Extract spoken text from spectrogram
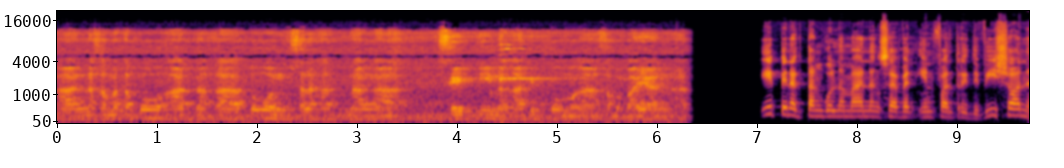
uh, nakamata po at nakatuon sa lahat ng uh, safety ng ating po mga kababayan. At Ipinagtanggol naman ng 7th Infantry Division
